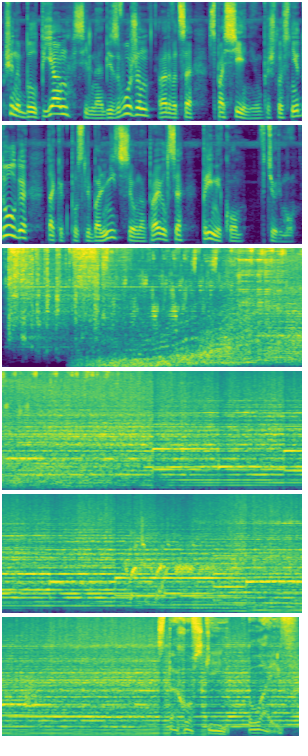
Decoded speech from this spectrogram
Мужчина был пьян, сильно обезвожен. Радоваться спасению ему пришлось недолго, так как после больницы он отправился прямиком в тюрьму. Стаховский лайф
